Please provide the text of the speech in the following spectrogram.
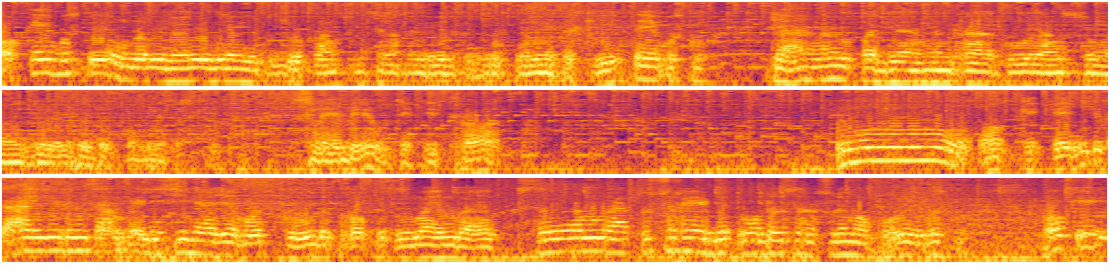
Oke bosku yang belum join video grup langsung silahkan join ke grup komunitas kita ya bosku jangan lupa jangan ragu langsung aja duduk komunitas kita. Selebeu cek it Hmm, oke kayaknya kita akhirin sampai di sini aja bosku. Udah profit lumayan banyak 600 ribu modal 150 ya bosku. Oke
